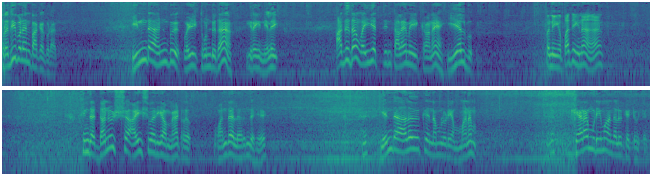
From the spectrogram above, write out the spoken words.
பிரதிபலன் பார்க்கக்கூடாது. இந்த அன்பு வழி தொண்டு தான் இறை நிலை அதுதான் வையத்தின் தலைமைக்கான இயல்பு. இப்போ நீங்கள் பார்த்தீங்கன்னா இந்த தனுஷ் ஐஸ்வர்யா மேட்ரு வந்ததுலேருந்து எந்த அளவுக்கு நம்மளுடைய மனம் கெட முடியுமோ அந்த அளவுக்கு கெட்டு விட்டது.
